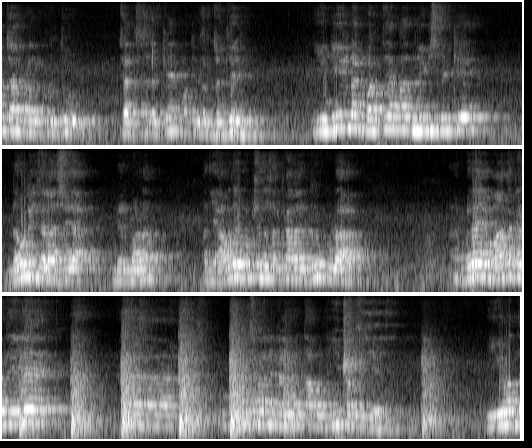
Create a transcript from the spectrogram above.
ವಿಚಾರಗಳನ್ನು ಕುರಿತು ಚರ್ಚಿಸಲಿಕ್ಕೆ ಮತ್ತು ಇದರ ಜೊತೆಯಲ್ಲಿ ಈ ನೀರಿನ ಕೊರತೆಯನ್ನು ನೀಗಿಸಲಿಕ್ಕೆ ನವಲಿ ಜಲಾಶಯ ನಿರ್ಮಾಣ, ಅದು ಯಾವುದೇ ಪಕ್ಷದ ಸರ್ಕಾರ ಇದ್ದರೂ ಕೂಡ ಬರೇ ಮಾತುಕತೆಯಲ್ಲೇ ವರ್ಷಗಳನ್ನು ಕಳೆಯುವಂಥ ಒಂದು ಈ ಪರಿಸ್ಥಿತಿ ಇದೆ ಈಗಿರುವಂಥ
